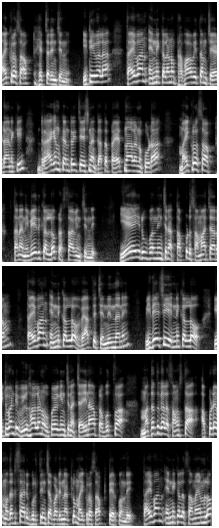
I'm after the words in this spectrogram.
మైక్రోసాఫ్ట్ హెచ్చరించింది. ఇటీవల తైవాన్ ఎన్నికలను ప్రభావితం చేయడానికి డ్రాగన్ కంట్రీ చేసిన గత ప్రయత్నాలను కూడా మైక్రోసాఫ్ట్ తన నివేదికల్లో ప్రస్తావించింది. ఏఐ రూపొందించిన తప్పుడు సమాచారం తైవాన్ ఎన్నికల్లో వ్యాప్తి చెందిందని విదేశీ ఎన్నికల్లో ఇటువంటి వ్యూహాలను ఉపయోగించిన చైనా ప్రభుత్వ మద్దతు గల సంస్థ అప్పుడే మొదటిసారి గుర్తించబడినట్లు మైక్రోసాఫ్ట్ పేర్కొంది. తైవాన్ ఎన్నికల సమయంలో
